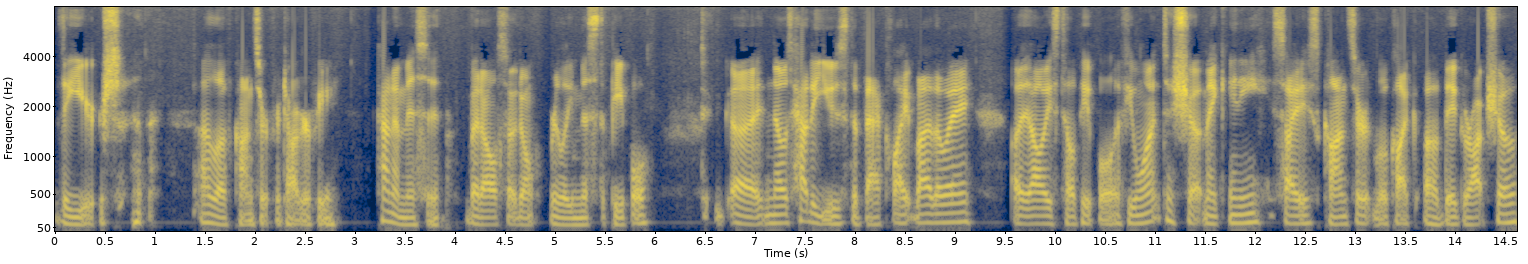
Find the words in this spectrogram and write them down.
the years. I love concert photography. Kind of miss it, but also don't really miss the people. Uh, knows how to use the backlight, by the way. I always tell people if you want to show make any size concert look like a big rock show,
